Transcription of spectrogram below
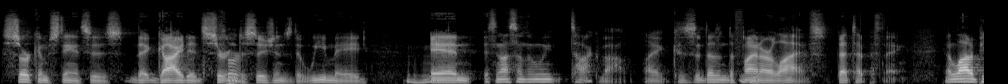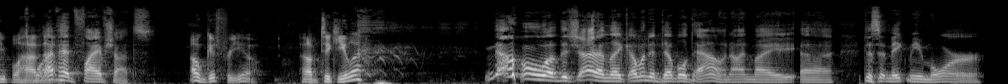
circumstances that guided certain Sure. Decisions that we made, and it's not something we talk about, like because it doesn't define our lives, that type of thing. And a lot of people have Well, that. I've had five shots. oh, good for you. Of tequila? No, of the shot. I'm like, I want to double down on my. Uh, does it make me more,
